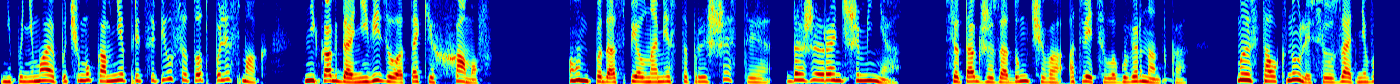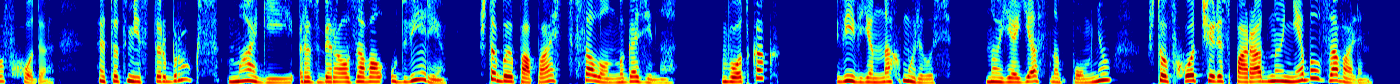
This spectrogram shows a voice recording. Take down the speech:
Не понимаю, почему ко мне прицепился тот полисмак. Никогда не видела таких хамов. Он подоспел на место происшествия даже раньше меня. Все так же задумчиво ответила гувернантка. Мы столкнулись у заднего входа. Этот мистер Брукс магией разбирал завал у двери, чтобы попасть в салон магазина. Вот как? Вивьен нахмурилась. Но я ясно помню, что вход через парадную не был завален.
